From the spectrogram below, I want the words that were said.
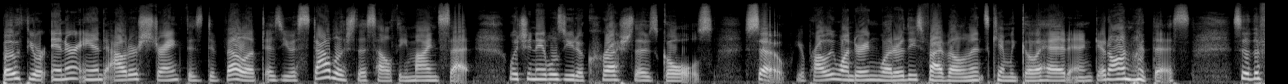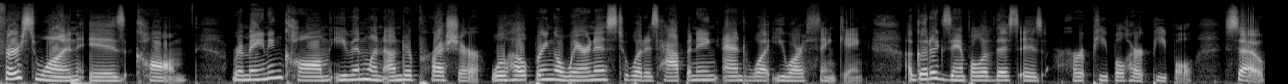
Both your inner and outer strength is developed as you establish this healthy mindset, which enables you to crush those goals. So, you're probably wondering what are these five elements? Can we go ahead and get on with this? So, the first one is calm. Remaining calm, even when under pressure, will help bring awareness to what is happening and what you are thinking. A good example of this is hurt people hurt people. So,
